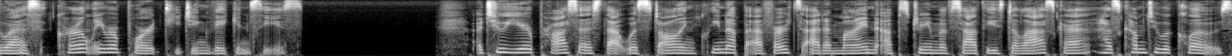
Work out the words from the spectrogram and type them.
U.S. currently report teaching vacancies. A two year process that was stalling cleanup efforts at a mine upstream of southeast Alaska has come to a close.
